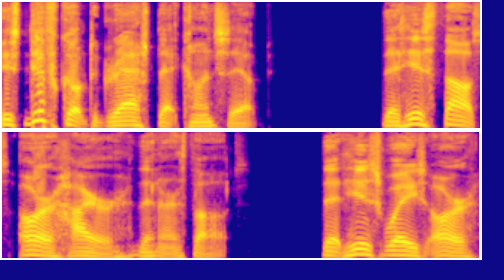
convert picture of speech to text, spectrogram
It's difficult to grasp that concept that his thoughts are higher than our thoughts, that his ways are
